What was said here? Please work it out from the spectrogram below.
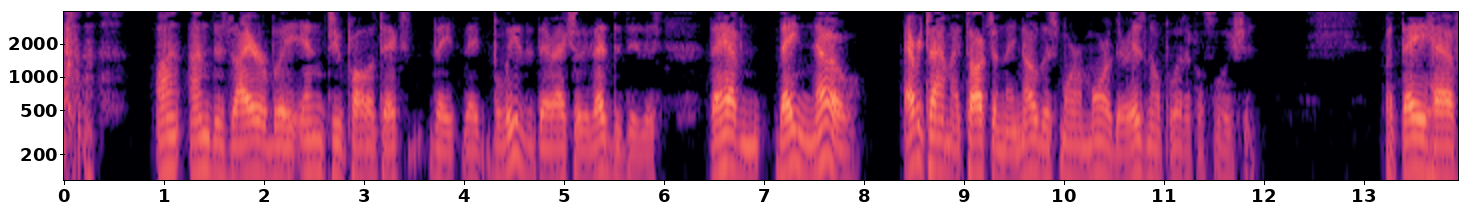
un- undesirably into politics. They they believe that they're actually led to do this. They have they know every time I talk to them, they know this more and more. There is no political solution, but they have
